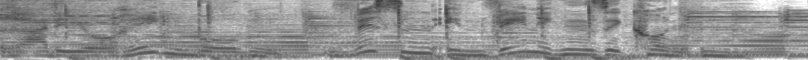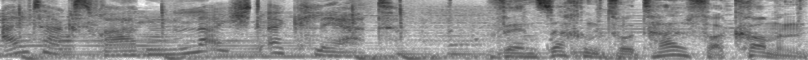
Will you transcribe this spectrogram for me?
Radio Regenbogen. Wissen in wenigen Sekunden. Alltagsfragen leicht erklärt. Wenn Sachen total verkommen,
